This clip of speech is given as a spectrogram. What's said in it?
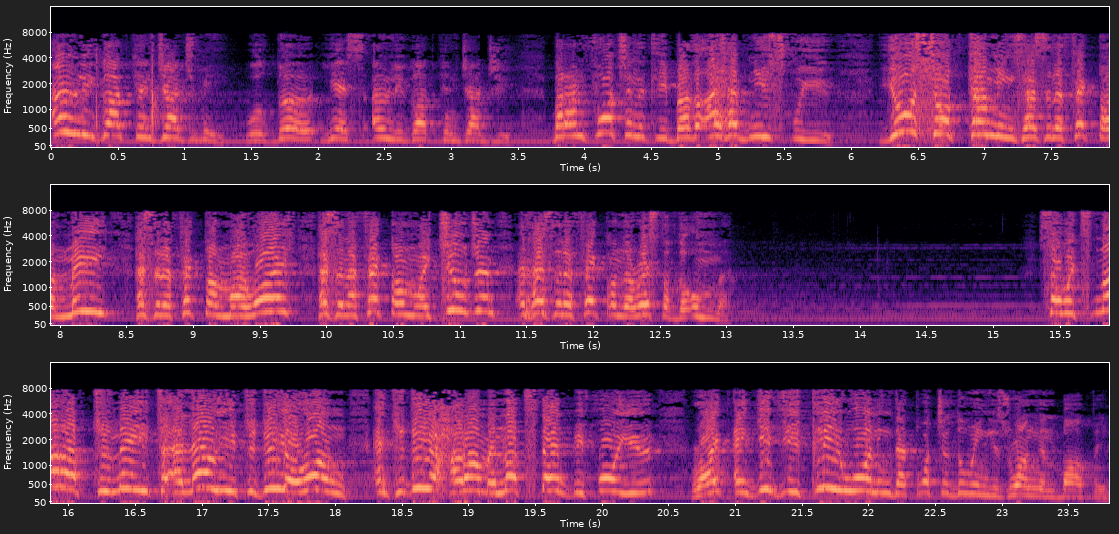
Only God can judge me. Well, duh, yes, only God can judge you. But unfortunately, brother, I have news for you. Your shortcomings has an effect on me, has an effect on my wife, has an effect on my children, and has an effect on the rest of the ummah. So it's not up to me to allow you to do your wrong and to do your haram and not stand before you, right, and give you clear warning that what you're doing is wrong and batil.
